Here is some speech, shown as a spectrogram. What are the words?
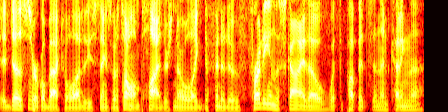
it does circle back to a lot of these things, but it's all implied. There's no like definitive. Freddy in the sky though, with the puppets and then cutting the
